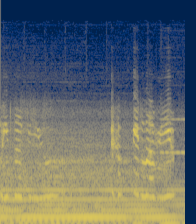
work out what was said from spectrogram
We love you. We love you.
